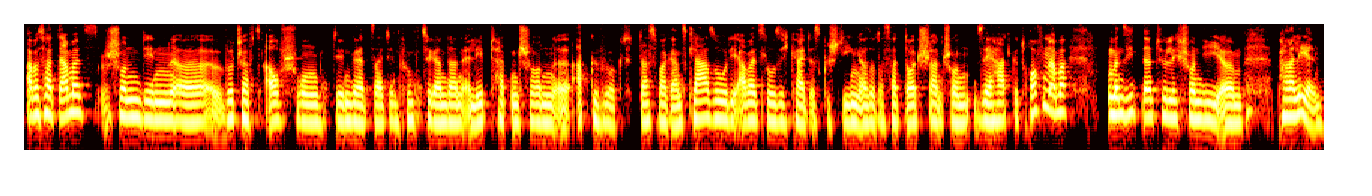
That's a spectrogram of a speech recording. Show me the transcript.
Aber es hat damals schon den äh, Wirtschaftsaufschwung, den wir seit den 50ern dann erlebt hatten, schon äh, abgewürgt. Das war ganz klar so. Die Arbeitslosigkeit ist gestiegen. Also das hat Deutschland schon sehr hart getroffen. Aber man sieht natürlich schon die ähm, Parallelen.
